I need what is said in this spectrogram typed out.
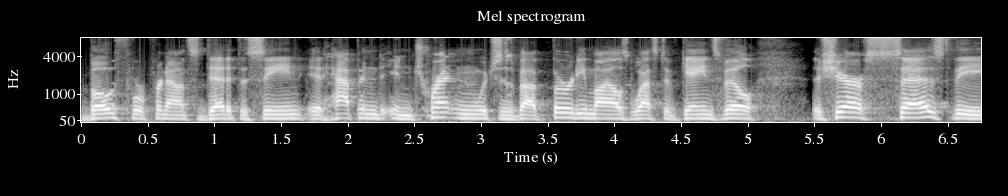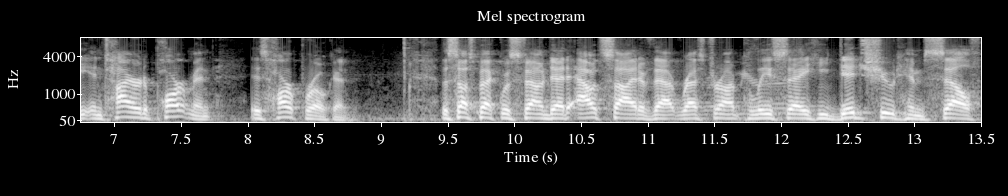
Both were pronounced dead at the scene. It happened in Trenton, which is about 30 miles west of Gainesville. The sheriff says the entire department is heartbroken. The suspect was found dead outside of that restaurant. Police say he did shoot himself.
